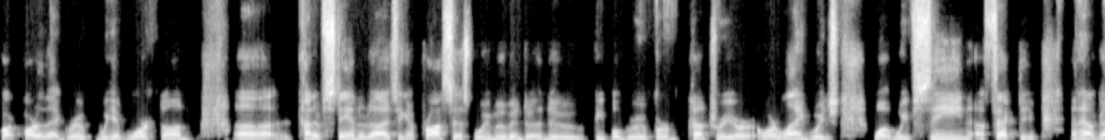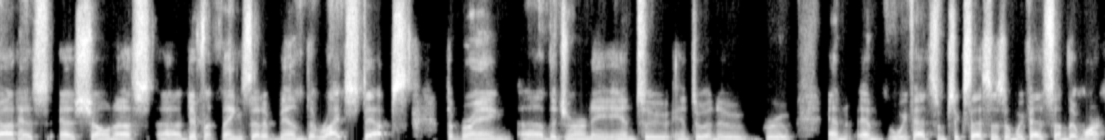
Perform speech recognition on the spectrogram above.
part, part of that group. We have worked on uh, kind of standardizing a process when we move into a new people group or country or, or language, what we've seen effective and how God has, has shown us uh, different things that have been the right steps to bring uh, the journey into into a new group. And and we've had some successes and we've had some that weren't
